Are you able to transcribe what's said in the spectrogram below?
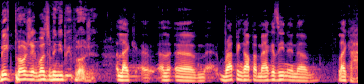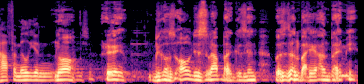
Big project, what's a mini big project? Like uh, uh, um, wrapping up a magazine in a like a half a million? No, really, because all this wrap magazine was done by hand by me.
